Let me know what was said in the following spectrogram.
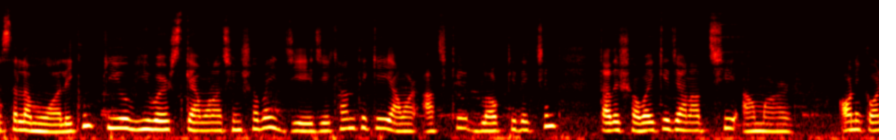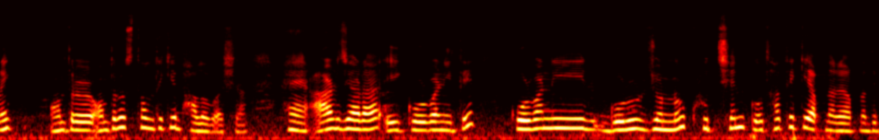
আসসালামু আলাইকুম। প্রিয় ভিউয়ার্স, কেমন আছেন সবাই? যে যেখান থেকেই আমার আজকের ব্লগটি দেখছেন, তাদের সবাইকে জানাচ্ছি আমার অনেক অনেক অন্তর, অন্তরস্থল থেকে ভালোবাসা। হ্যাঁ আর যারা এই কোরবানিতে, কোরবানির গরুর জন্য খুঁজছেন, কোথা থেকে আপনারা আপনাদের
